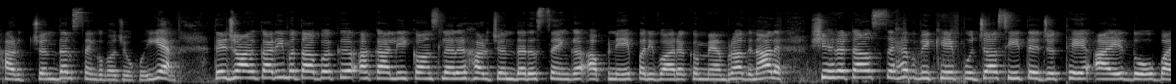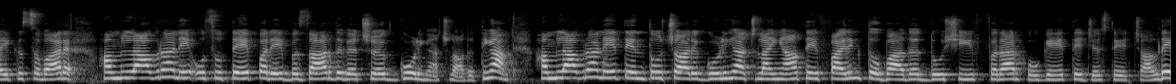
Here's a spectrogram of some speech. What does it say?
ਹਰਜਿੰਦਰ ਸਿੰਘ ਵਜੋਂ ਹੋਈ ਹੈ ਤੇ ਜਾਣਕਾਰੀ ਮੁਤਾਬਕ ਅਕਾਲੀ ਕਾਉਂਸਲਰ ਹਰਜਿੰਦਰ ਸਿੰਘ ਆਪਣੇ ਪਰਿਵਾਰਕ ਮੈਂਬਰਾਂ ਦੇ ਨਾਲ ਸ਼ਹਿਰਟਾ ਸਾਹਿਬ ਵਿਖੇ ਪੁੱਜਾ ਸੀ ਤੇ ਜਿੱਥੇ ਆਏ ਦੋ ਬਾਈਕ ਸਵਾਰ ਹਮਲਾਵਰਾਂ ਨੇ ਉਸ ਉੱਤੇ ਭਰੇ ਬਾਜ਼ਾਰ ਦੇ ਵਿੱਚ ਗੋਲੀਆਂ ਚਲਾ ਦਿੱਤੀਆਂ। ਹਮਲਾਵਰਾਂ ਨੇ ਤਿੰਨ ਤੋਂ ਚਾਰ ਗੋਲੀਆਂ ਚਲਾਈਆਂ ਤੇ ਫਾਇਰਿੰਗ ਤੋਂ ਬਾਅਦ ਦੋਸ਼ੀ ਫਰਾਰ ਹੋ ਗਏ ਤੇ ਜਿਸ ਦੇ ਚੱਲਦੇ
